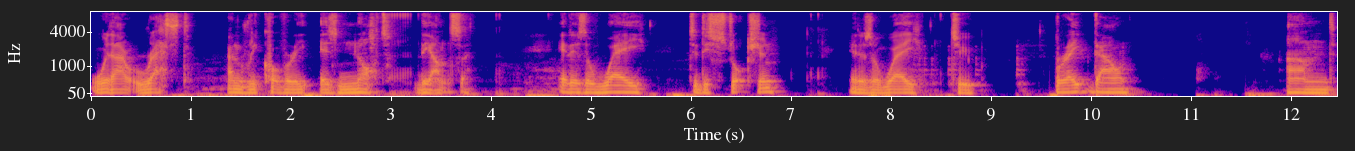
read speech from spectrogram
without rest and recovery is not the answer. It is a way to destruction. It is a way to break down. And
